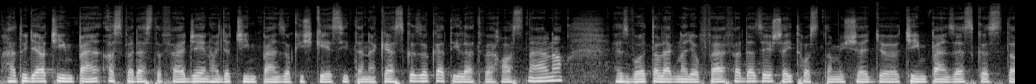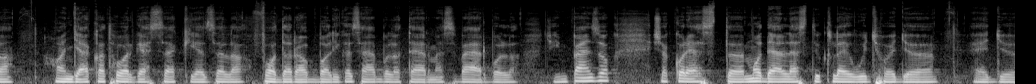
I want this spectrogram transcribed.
hát ugye a csimpán, azt fedezte fel Jane, hogy a csimpánzok is készítenek eszközöket, illetve használnak. Ez volt a legnagyobb felfedezése. Itt hoztam is egy csimpánz eszközt a hangyákat horgásszák ki ezzel a fadarabbal, igazából a termeszvárból a csimpánzok, és akkor ezt modelleztük le úgy, hogy egy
